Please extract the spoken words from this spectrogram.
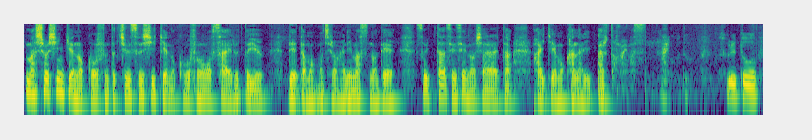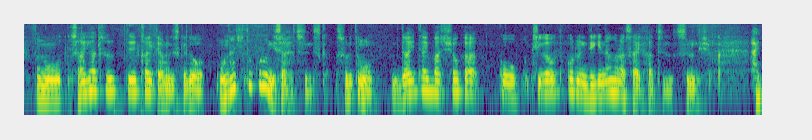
末梢神経の興奮と中枢神経の興奮を抑えるというデータももちろんありますのでそういった先生のおっしゃられた背景もかなりあると思います。はい、それとあの再発って書いてあるんですけど同じところに再発するんですか？それとも大体場所がこう違うところにできながら再発するんでしょうか？はい、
